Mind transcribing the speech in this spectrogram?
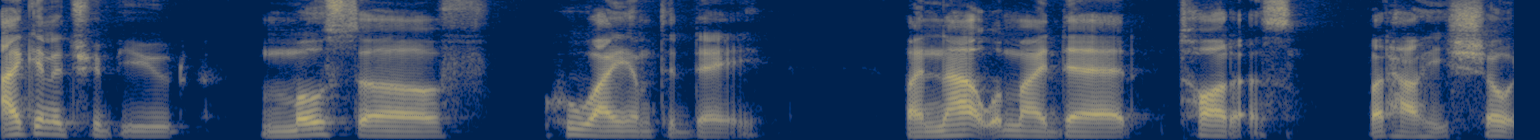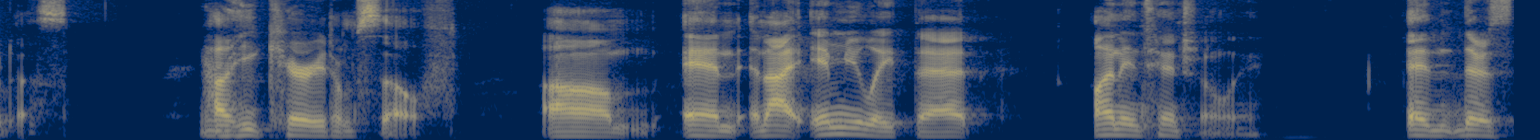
I can attribute most of who I am today by not what my dad taught us, but how he showed us, mm. how he carried himself. Um, and, and I emulate that unintentionally. And there's,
